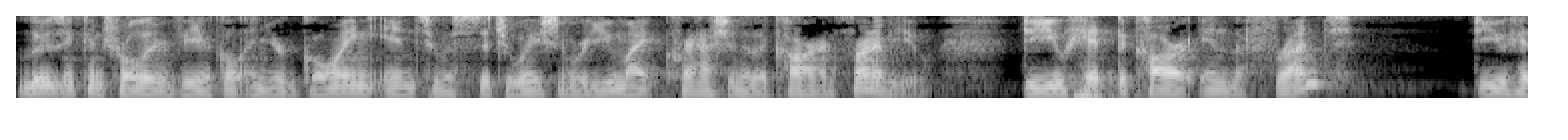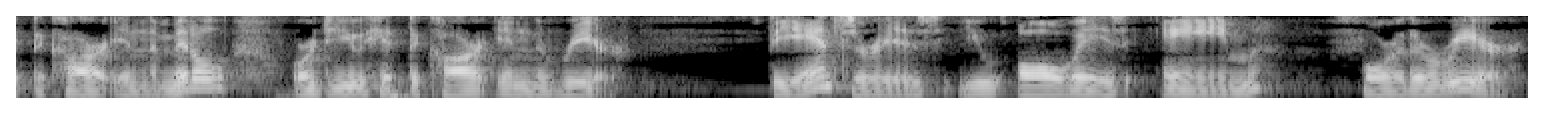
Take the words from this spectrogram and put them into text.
losing control of your vehicle and you're going into a situation where you might crash into the car in front of you, do you hit the car in the front? Do you hit the car in the middle? Or do you hit the car in the rear? The answer is you always aim for the rear.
